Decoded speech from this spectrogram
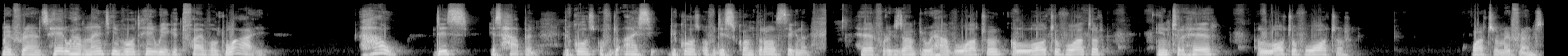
My friends, here we have 19 volt, here we get 5 volt. Why? How this is happen because of the IC, because of this control signal. Here, for example, we have water, a lot of water. Enter here, a lot of water. Water, my friends.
